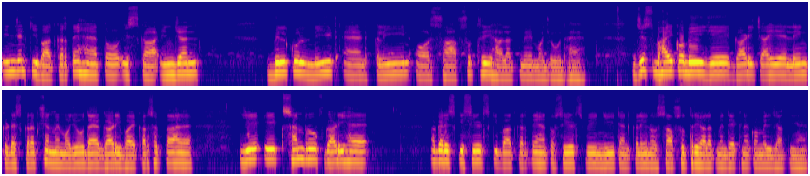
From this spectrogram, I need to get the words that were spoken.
इंजन की बात करते हैं तो इसका इंजन बिल्कुल नीट एंड क्लीन और साफ़ सुथरी हालत में मौजूद है। जिस भाई को भी ये गाड़ी चाहिए, लिंक डिस्क्रिप्शन में मौजूद है, गाड़ी बाय कर सकता है। ये एक सनरूफ गाड़ी है। अगर इसकी सीट्स की बात करते हैं तो सीट्स भी नीट एंड क्लीन और साफ़ सुथरी हालत में देखने को मिल जाती हैं।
